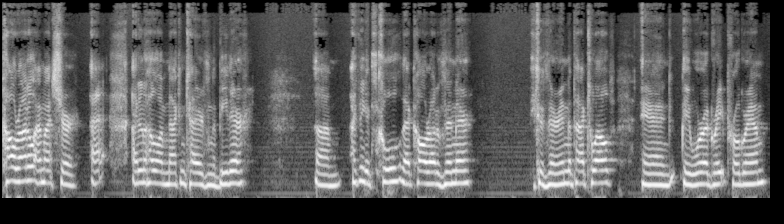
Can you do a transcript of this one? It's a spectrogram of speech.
Colorado, I'm not sure. I, I don't know how long MacIntyre is going to be there. Um, I think it's cool that Colorado's in there because they're in the Pac 12 and they were a great program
